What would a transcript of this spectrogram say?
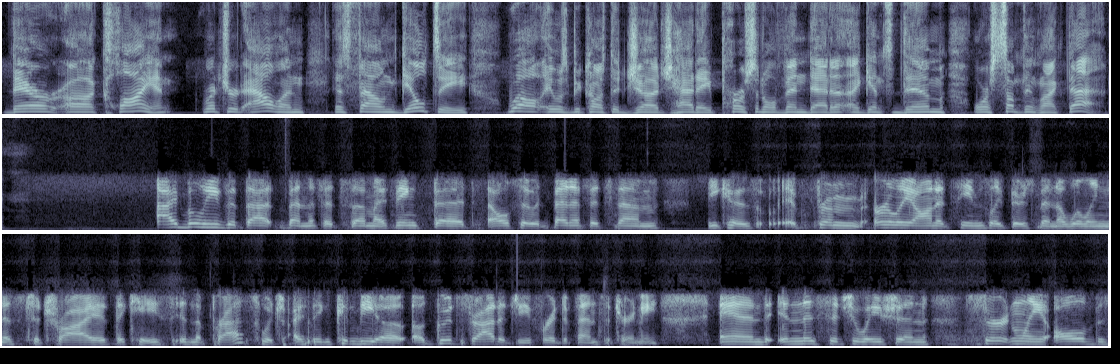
their uh, client, Richard Allen, is found guilty, well, it was because the judge had a personal vendetta against them or something like that. I believe that that benefits them. I think that also it benefits them because from early on, it seems like there's been a willingness to try the case in the press, which I think can be a, a good strategy for a defense attorney. And in this situation, certainly all of this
